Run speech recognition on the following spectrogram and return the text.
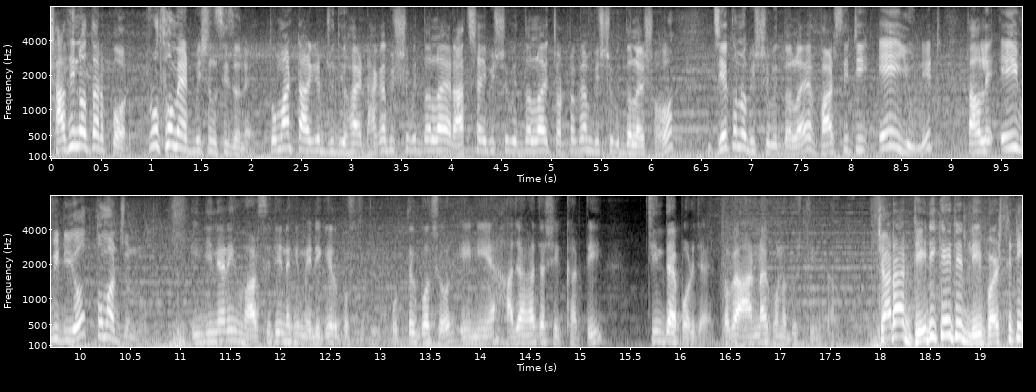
স্বাধীনতার পর প্রথম অ্যাডমিশন সিজনে তোমার টার্গেট যদি হয় ঢাকা বিশ্ববিদ্যালয় রাজশাহী বিশ্ববিদ্যালয় চট্টগ্রাম বিশ্ববিদ্যালয় সহ যে কোনো বিশ্ববিদ্যালয়ে ভার্সিটি এ ইউনিট তাহলে এই ভিডিও তোমার জন্য। ইঞ্জিনিয়ারিং ভার্সিটি নাকি মেডিকেল প্রস্তুতি? প্রত্যেক বছর এই নিয়ে হাজার হাজার শিক্ষার্থী চিন্তায় পড়ে যায় তবে আর নয় কোনো দুশ্চিন্তা। যারা ডেডিকেটেডলি ভার্সিটি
